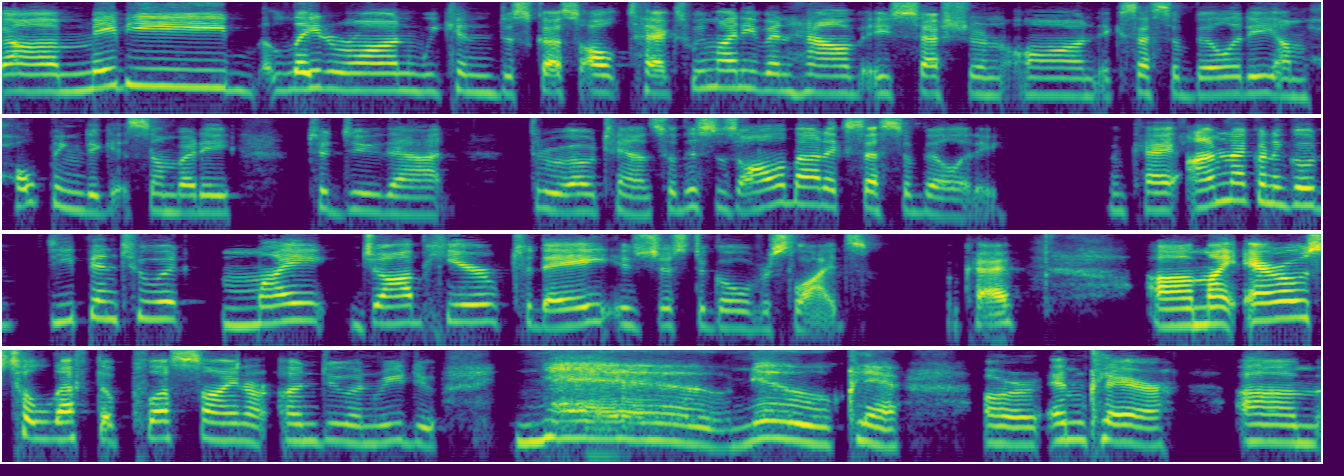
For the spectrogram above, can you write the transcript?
Um, maybe later on we can discuss alt text. We might even have a session on accessibility. I'm hoping to get somebody to do that through OTAN. So this is all about accessibility. Okay, I'm not going to go deep into it. My job here today is just to go over slides. Okay, uh, my arrows to left of plus sign are undo and redo. No, no, Claire or M. Claire. Um,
